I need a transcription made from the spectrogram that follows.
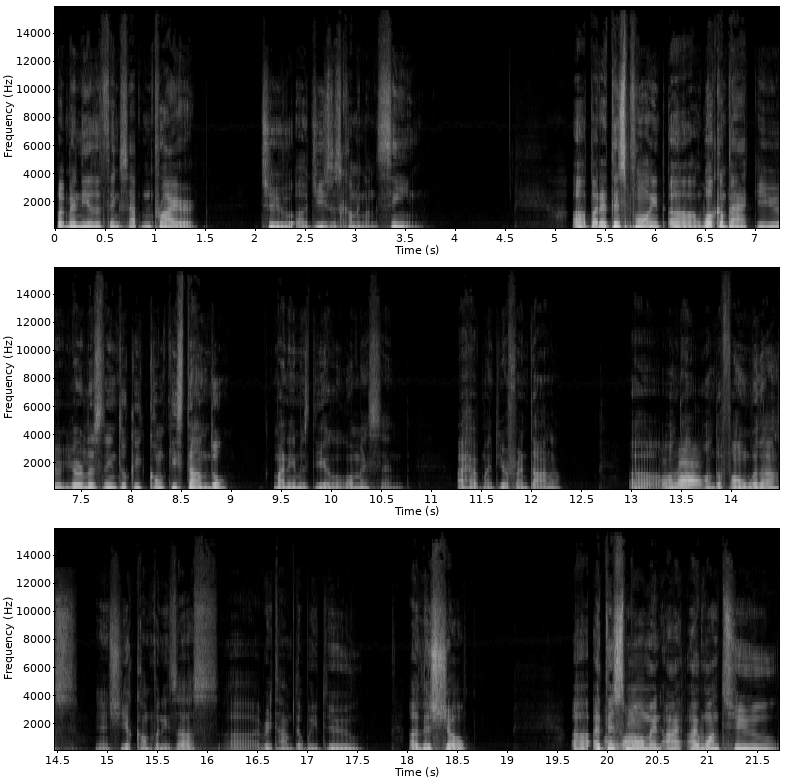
but many other things happened prior to uh, Jesus coming on the scene. Uh, but at this point, uh, welcome back. You, you're listening to Conquistando. My name is Diego Gomez, and I have my dear friend Donna uh, on, the, on the phone with us, and she accompanies us uh, every time that we do this show. at this Amen. moment, I, I want to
